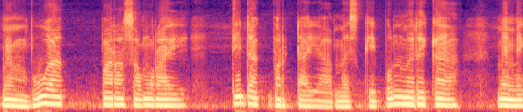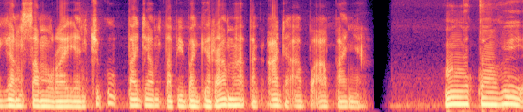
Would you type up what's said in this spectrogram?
membuat para samurai tidak berdaya meskipun mereka memegang samurai yang cukup tajam tapi bagi Rama tak ada apa-apanya. Mengetahui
